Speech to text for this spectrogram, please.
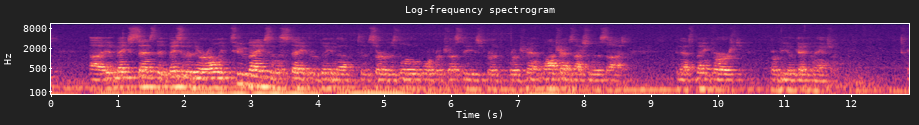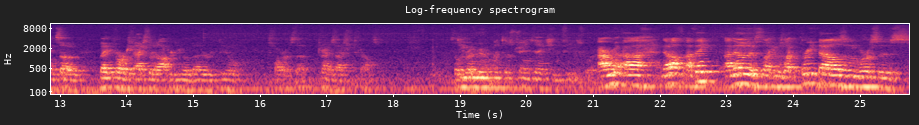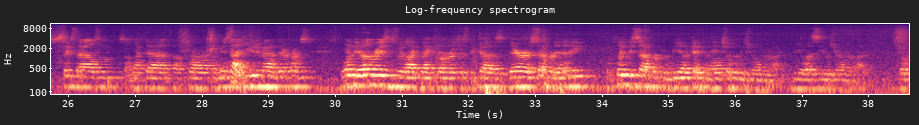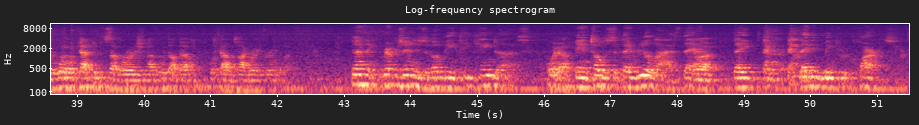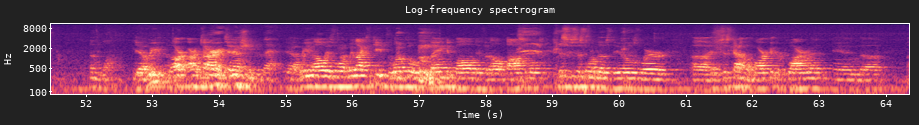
uh, it makes sense that basically there are only two banks in the state that are big enough to serve as local corporate trustees for, for a bond transaction of this size. And that's Bank First or BOK Financial. And so Bank First actually offered you a better deal as far as uh, transaction costs. So Do you remember what those transaction fees were? I, uh, no, I think, I know it's like, it was like three thousand versus six thousand, something like that up front. I mean, it's not a huge amount of difference. One of the other reasons we like Bank First is because they're a separate entity, completely separate from BOK Financial, who was your underwriter. BOSC was your underwriter. So we wanted to kind of keep the separation. I- We thought that was kind of a tiebreaker anyway. And I think representatives of OB&T came to us Oh, yeah. and told us that they realized that Right. they, they didn't meet the requirements of one. Yeah, we, our, our entire appreciative of that. yeah, we always want, we like to keep the local bank involved if at all possible. This is just one of those deals where, uh, it's just kind of a market requirement, and, uh,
